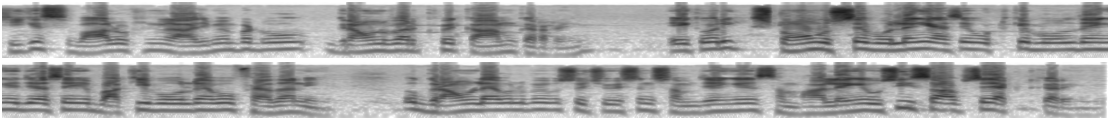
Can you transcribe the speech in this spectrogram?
ठीक है सवाल उठने लाजमी है बट वो ग्राउंड वर्क पे काम कर रहे हैं। एक बार स्ट्रॉन्ग उससे बोलेंगे ऐसे उठ के बोल देंगे जैसे बाकी बोल रहे हैं वो फ़ायदा नहीं है। तो ग्राउंड लेवल पे वो सिचुएशन समझेंगे संभालेंगे उसी हिसाब से एक्ट करेंगे।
